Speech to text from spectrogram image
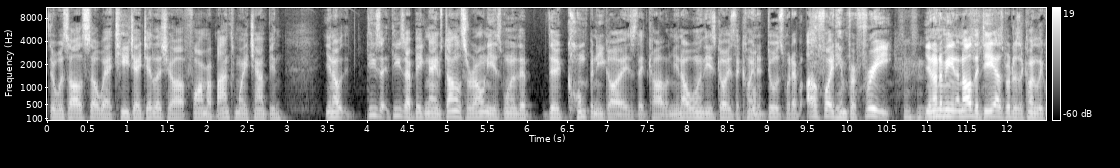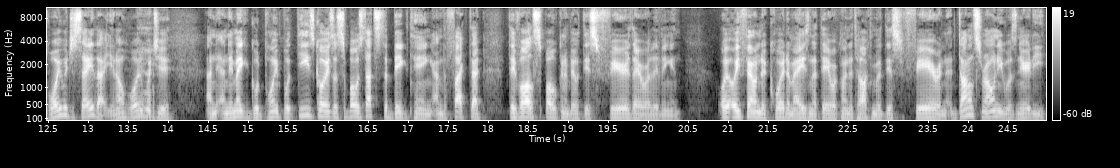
There was also uh, T.J. Dillashaw, former bantamweight champion. You know, these are these are big names. Donald Cerrone is one of the, the company guys they'd call him. You know, one of these guys that kind of does whatever. I'll fight him for free. you know what I mean? And all the Diaz brothers are kind of like, why would you say that? You know, why Yeah. would you? And and they make a good point. But these guys, I suppose, that's the big thing, and the fact that they've all spoken about this fear they were living in. I, I found it quite amazing that they were kind of talking about this fear, and Donald Cerrone was nearly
